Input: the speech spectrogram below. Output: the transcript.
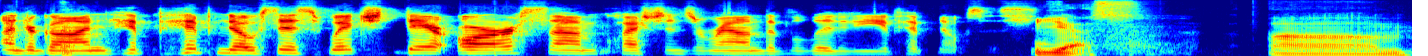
undergone hip, hypnosis which there are some questions around the validity of hypnosis Yes. Um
